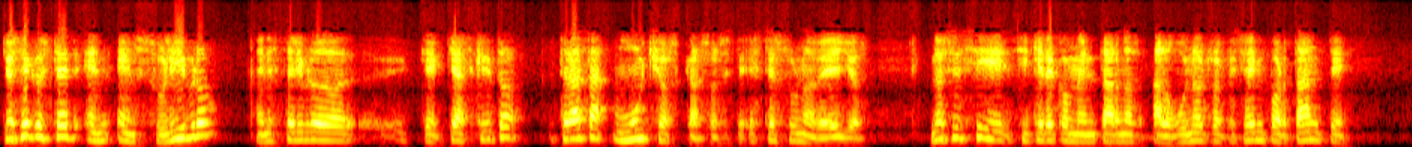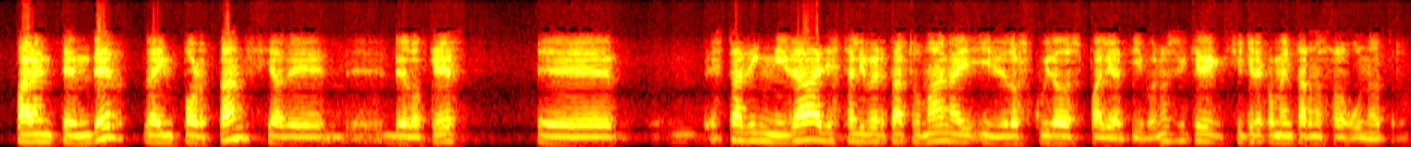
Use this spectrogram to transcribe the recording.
Yo sé que usted en, su libro, en este libro que, ha escrito, trata muchos casos. Este, este, es uno de ellos. No sé si, quiere comentarnos algún otro que sea importante para entender la importancia de, lo que es eh, esta dignidad y esta libertad humana y, de los cuidados paliativos. No sé si quiere, comentarnos algún otro.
